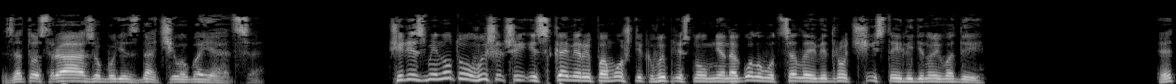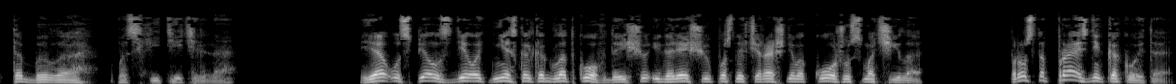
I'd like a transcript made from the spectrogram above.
Зато сразу будет знать, чего бояться. Через минуту вышедший из камеры помощник выплеснул мне на голову целое ведро чистой ледяной воды. Это было восхитительно. Я успел сделать несколько глотков, да еще и горящую после вчерашнего кожу смочила. Просто праздник какой-то.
